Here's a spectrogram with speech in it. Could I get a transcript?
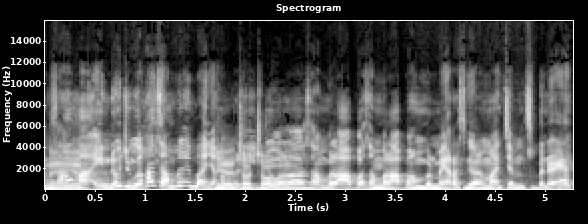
seleksinya. sama iya. Indo juga kan sambelnya banyak Iya, sambel hijau lah sambel apa sambel apa sambel merah segala macam sebenarnya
